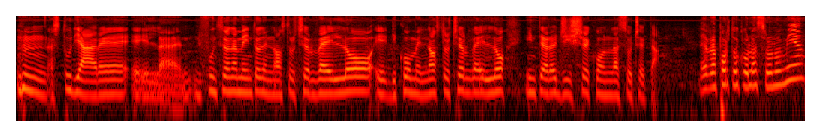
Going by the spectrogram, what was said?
studiare il, il, funzionamento del nostro cervello e di come il nostro cervello interagisce con la società. E il rapporto con l'astronomia?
